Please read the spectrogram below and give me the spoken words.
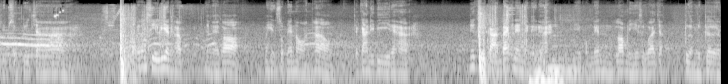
เก็บศพด้วยจ้า ไม่ต้องซีเรียสครับ ยังไงก็ไม่เห็นศพแน่นอน ถ้าเราจัดการดีๆนะฮะ นี่คือการได้คะแนนอย่างหนึ่งนะ นี่ผมเล่นรอบนี้รู้สึกว่าจะเปลืองเหลือเกิน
